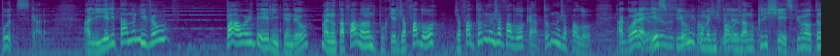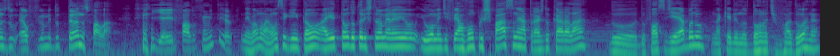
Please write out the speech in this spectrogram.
putz, cara, ali ele tá no nível power dele, entendeu? Mas não tá falando, porque ele já falou. Já falou, todo mundo já falou, cara. Todo mundo já falou. Agora, Beleza, esse então, filme, pô. como a gente falou Beleza. já no clichê, esse filme é o, Thanos do- é o filme do Thanos falar. e aí ele fala o filme inteiro. Bem, vamos lá, vamos seguir então. Aí então o Doutor Estranho, e e o Homem de Ferro vão pro espaço, né? Atrás do cara lá, do, do falso de ébano, naquele no Donut voador, né?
